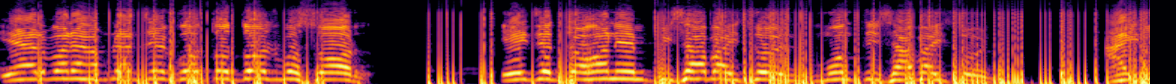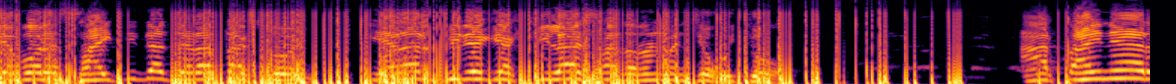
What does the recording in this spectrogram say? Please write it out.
এরপরে আপনার যে গত দশ বছর এই যে যখন এমপি সাহেব আইসন মন্ত্রী সাহেব আইসন আইলে পরে সাইটিটা যারা থাকছন, এরার ফিরে গিয়ে কিলায় সাধারণ মানুষ হইতো। আর তাইনের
